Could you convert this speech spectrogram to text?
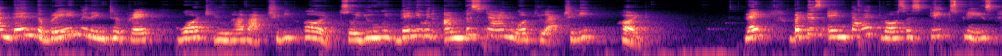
and then the brain will interpret what you have actually heard so you will then you will understand what you actually heard right? But this entire process takes place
